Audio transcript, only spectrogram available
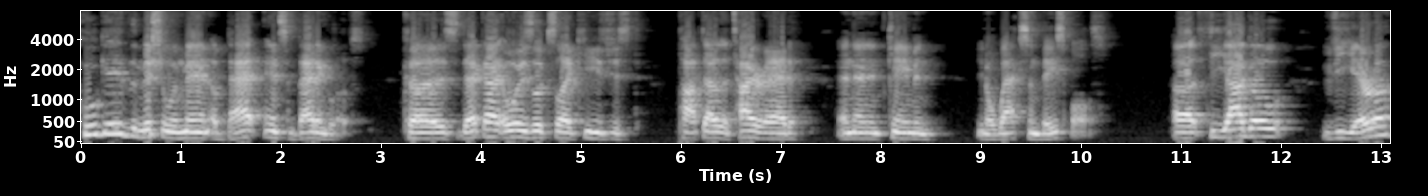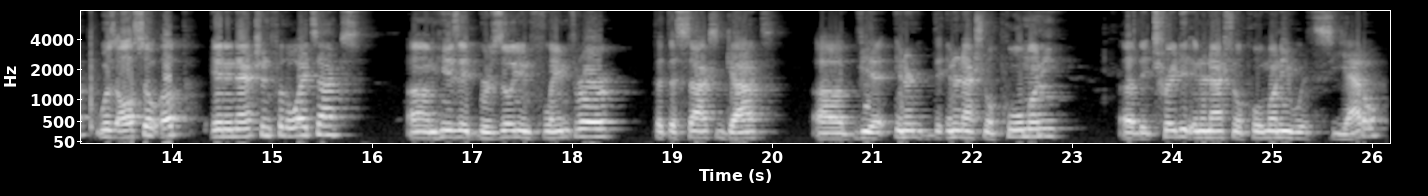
who gave the Michelin Man a bat and some batting gloves? Because that guy always looks like he's just popped out of the tire ad and then it came and you know whacked some baseballs. Uh, Thyago Vieira was also up in an action for the White Sox. Um, he is a Brazilian flamethrower that the Sox got uh, via inter- the international pool money. Uh, they traded international pool money with Seattle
